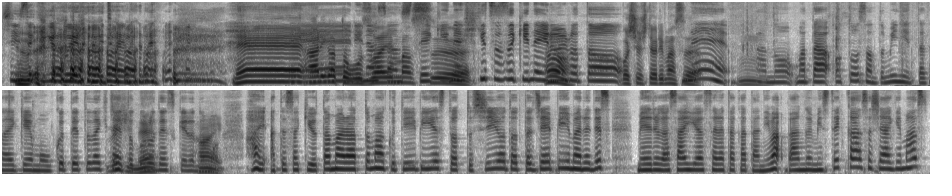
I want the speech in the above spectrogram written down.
親戚が増えるみたいなね。ねえねありがとうございます。ね。引き続きねいろいろと。募集しております。ねえ、うん。あのまたお父さんと見に行った体験も送っていただきたいところですけれども、はい。はい、宛先歌丸アットマーク tbs.co.jp までです。メールが採用された方には番組ステッカー差し上げます。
